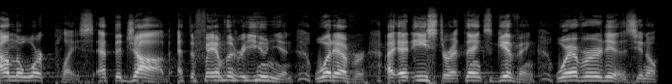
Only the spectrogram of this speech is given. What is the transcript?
On the workplace, at the job, at the family reunion, whatever, uh, at Easter, at Thanksgiving, wherever it is, you know,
